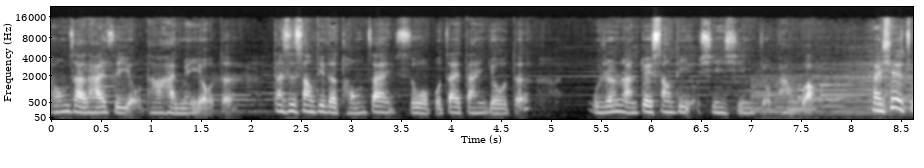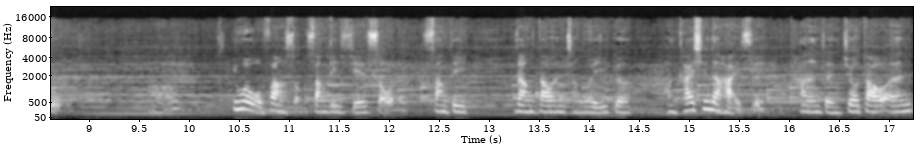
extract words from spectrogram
同侪的孩子有，他还没有的，但是上帝的同在使我不再担忧的。我仍然对上帝有信心，有盼望。感谢主，呃，因为我放手，上帝接手了。上帝让道恩成为一个很开心的孩子，他能拯救道恩，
